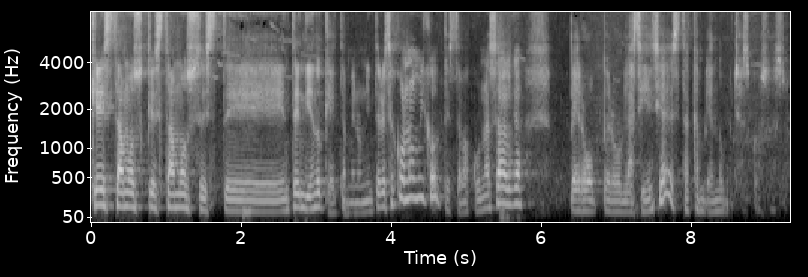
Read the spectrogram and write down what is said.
¿qué estamos, qué estamos este, entendiendo? Que hay también un interés económico, que esta vacuna salga, pero, pero la ciencia está cambiando muchas cosas. ¿no?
